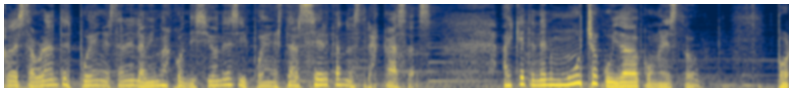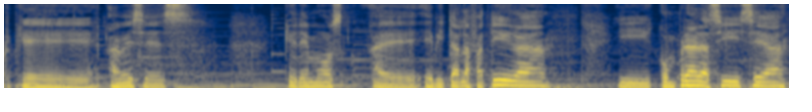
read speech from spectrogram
restaurantes pueden estar en las mismas condiciones y pueden estar cerca de nuestras casas. Hay que tener mucho cuidado con esto, porque a veces queremos eh, evitar la fatiga y comprar así sea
